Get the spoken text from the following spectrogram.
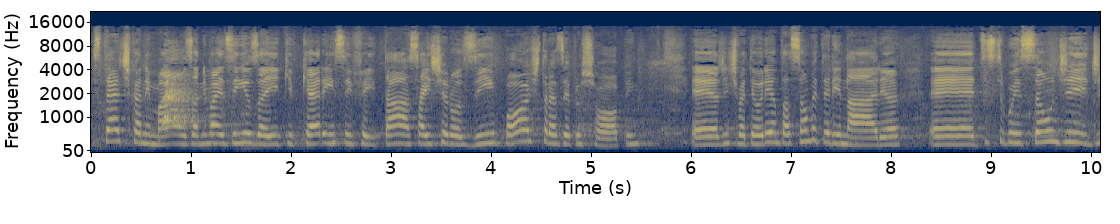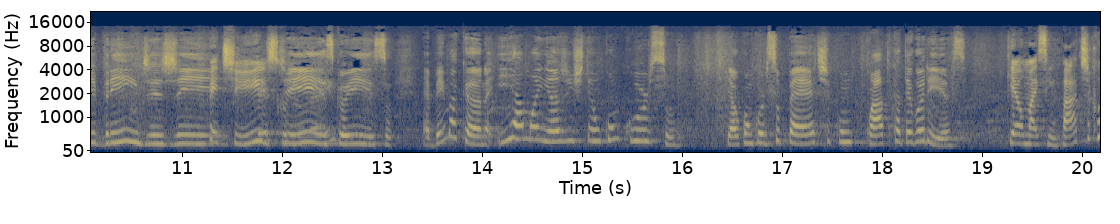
estética animal, os animaizinhos aí que querem se enfeitar, sair cheirosinho, pode trazer para o shopping. É, a gente vai ter orientação veterinária, é, distribuição de, de, brindes, de petisco, petisco isso. É bem bacana. E amanhã a gente tem um concurso, que é o concurso PET com quatro categorias que é o mais simpático,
